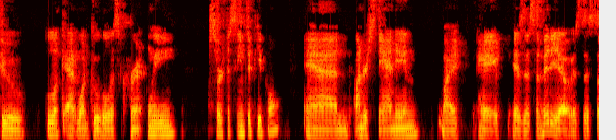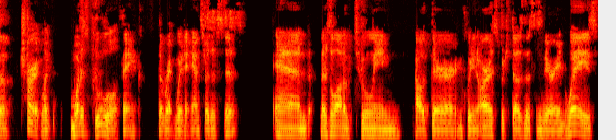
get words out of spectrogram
to look at what Google is currently surfacing to people and understanding like, hey, is this a video? Is this a chart? Like, what does Google think the right way to answer this is? And there's a lot of tooling out there, including ours, which does this in varying ways.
